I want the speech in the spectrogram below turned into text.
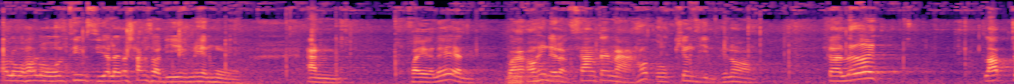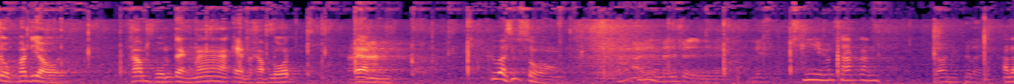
ฮัลโหลฮัลโหลทีมสีอะไรก็ช่างสวัสดีไม่เห็นหูอันไฟกันเลยอันวางเอาให้ในหลักสร้างแต่งหน้าเขาตัวเครื่องบินพี่น้องก็เลยรับจบมาเดี่ยว ทำผมแต่งหน้าแอนขับรถ แอนคือว่าสิบสองอันนี้ไม่ได้เป็นอันนี้เลยเล็กนี่มันซับกัน แล้วอันนี้คืออะไร อะไร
